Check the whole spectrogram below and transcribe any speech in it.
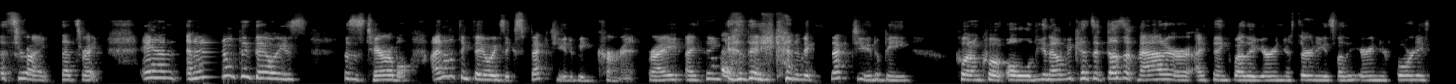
That's right that's right. And and i don't think they always this is terrible. I don't think they always expect you to be current, right? I think they kind of expect you to be quote unquote old, you know, because it doesn't matter, I think, whether you're in your 30s, whether you're in your 40s,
